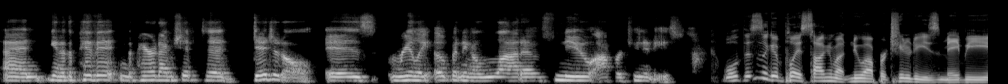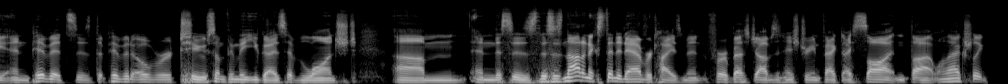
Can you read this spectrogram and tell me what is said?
and you know the pivot and the paradigm shift to digital is really opening a lot of new opportunities well, this is a good place talking about new opportunities, maybe, and pivots. Is the pivot over to something that you guys have launched, um, and this is this is not an extended advertisement for best jobs in history. In fact, I saw it and thought, well, that actually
